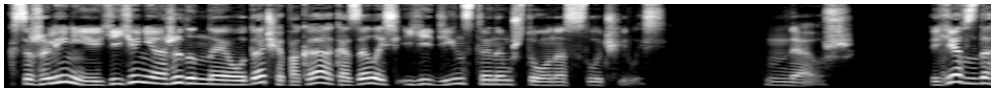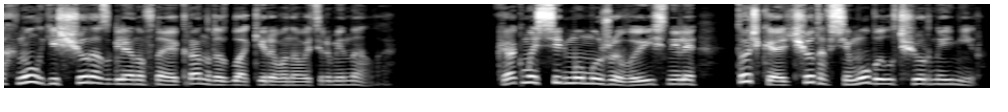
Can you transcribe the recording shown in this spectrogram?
К сожалению, ее неожиданная удача пока оказалась единственным, что у нас случилось. Да уж. Я вздохнул, еще раз глянув на экран разблокированного терминала. Как мы с седьмым уже выяснили, точкой отчета всему был черный мир.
